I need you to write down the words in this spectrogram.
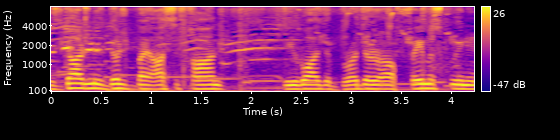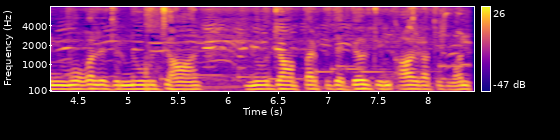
This garden is built by Asif Khan. He was the brother of famous queen in Mughal, the Noor Jahan. Noor Jahan purpose they built in Agra to one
